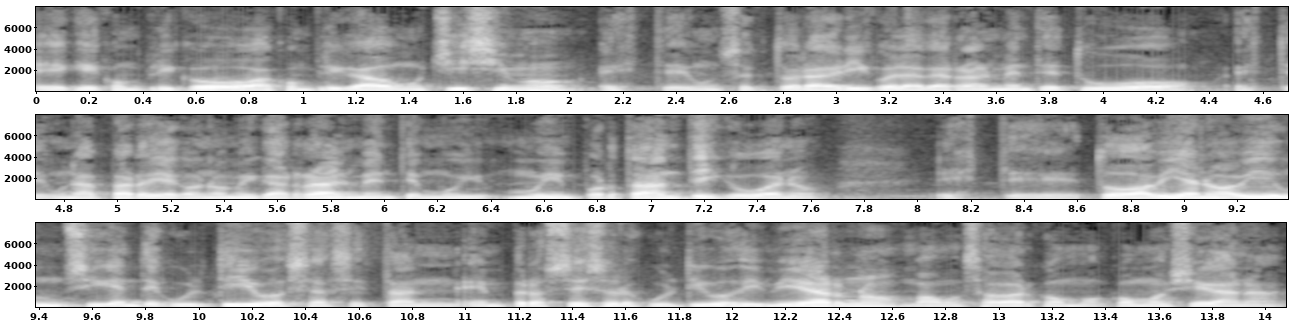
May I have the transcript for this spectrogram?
Eh, que complicó, ha complicado muchísimo, este, un sector agrícola que realmente tuvo este, una pérdida económica realmente muy, muy importante y que bueno, este, todavía no ha habido un siguiente cultivo, o sea, se están en proceso los cultivos de invierno, vamos a ver cómo, cómo llegan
